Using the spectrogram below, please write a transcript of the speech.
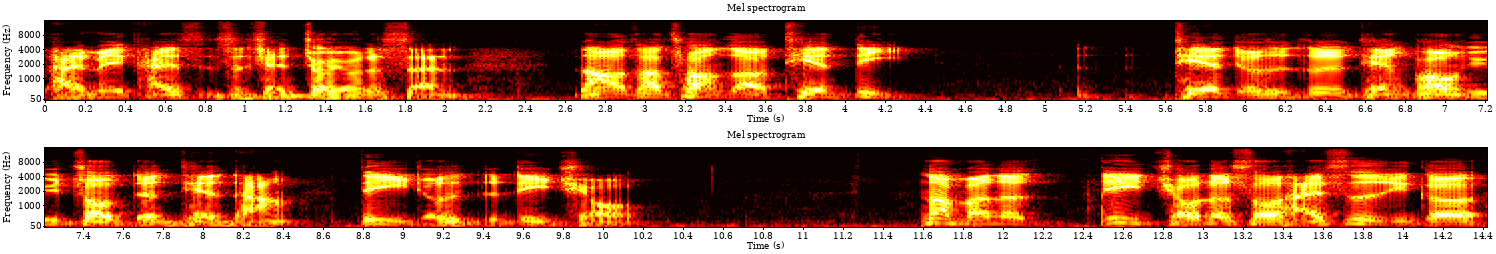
还没开始之前，就有了神。然后他创造天地，天就是指天空、宇宙跟天堂，地就是指地球。那么呢，地球的时候还是一个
